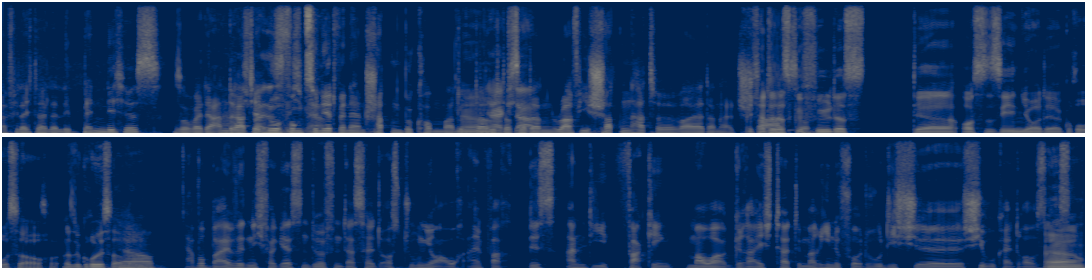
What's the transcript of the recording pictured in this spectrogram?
er, vielleicht, weil er lebendig ist. So, weil der andere Ah, hat ja nur funktioniert, wenn er einen Schatten bekommen hat. Ja. Und dadurch, Ja, dass er dann Ruffy Schatten hatte, war er dann halt schwarz. Ich hatte das so. Gefühl, dass der Ost Senior der Große auch, also größer Ja, war. Ja, wobei wir nicht vergessen dürfen, dass halt Ost Junior auch einfach bis an die fucking Mauer gereicht hat im Marinefort, wo die äh, Shibukai drauf saß. Ja.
